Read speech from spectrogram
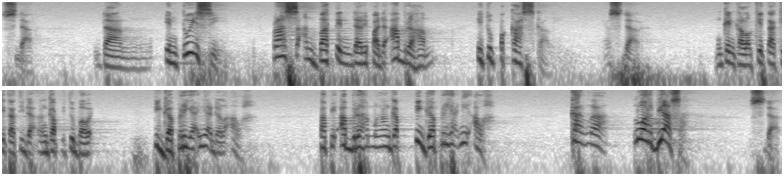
Saudara. Dan intuisi, perasaan batin daripada Abraham itu peka sekali. Ya, saudara. Mungkin kalau kita kita tidak anggap itu bahwa tiga pria ini adalah Allah. Tapi Abraham menganggap tiga pria ini Allah. Karena luar biasa. Saudara.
